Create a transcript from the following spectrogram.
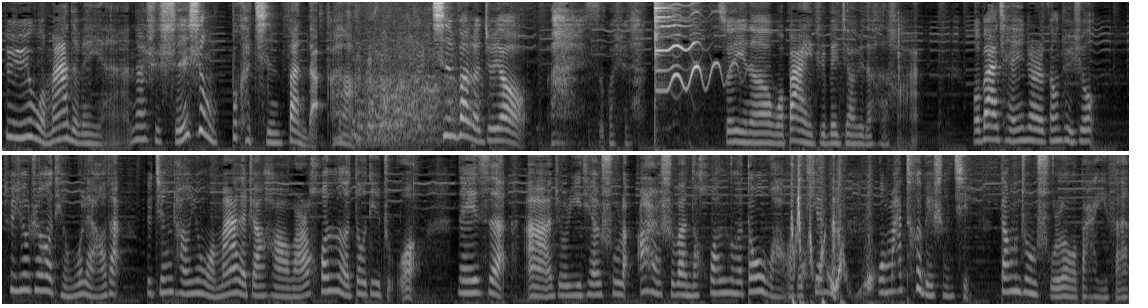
对于我妈的威严，那是神圣不可侵犯的啊！侵犯了就要唉死过去的。所以呢，我爸一直被教育的很好啊。我爸前一阵儿刚退休，退休之后挺无聊的，就经常用我妈的账号玩欢乐斗地主。那一次啊，就是一天输了二十万的欢乐斗啊！我的天哪，我妈特别生气，当众数了我爸一番。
